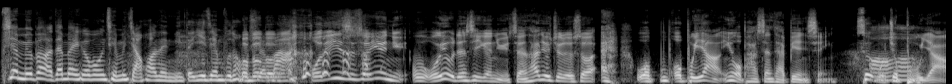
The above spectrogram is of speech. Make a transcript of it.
现在没有办法在麦克风前面讲话的你的夜间不同学吗？不不不，我的意思是说，因为女我我有认识一个女生，她就觉得说，哎，我不我不要，因为我怕身材变形，所以我就不要。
